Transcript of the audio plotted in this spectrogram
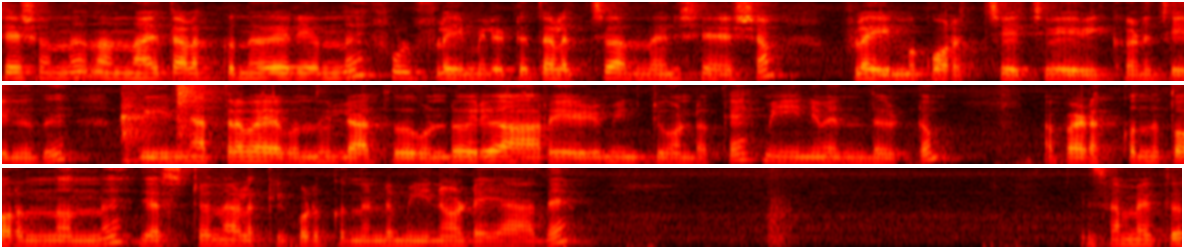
ശേഷം ഒന്ന് നന്നായി തിളക്കുന്നത് വരെ ഒന്ന് ഫുൾ ഫ്ലെയിമിലിട്ട് തിളച്ച് വന്നതിന് ശേഷം ഫ്ലെയിം കുറച്ച് വെച്ച് വേവിക്കുകയാണ് ചെയ്യുന്നത്. മീനിന് അത്ര വേവൊന്നും ഇല്ലാത്തത് കൊണ്ട് ഒരു ആറ് ഏഴ് മിനിറ്റ് കൊണ്ടൊക്കെ മീൻ വെന്ത് കിട്ടും. അപ്പോൾ ഇടയ്ക്കൊന്ന് തുറന്നൊന്ന് ജസ്റ്റ് ഒന്ന് ഇളക്കി കൊടുക്കുന്നുണ്ട് മീൻ ഉടയാതെ. ഈ സമയത്ത്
